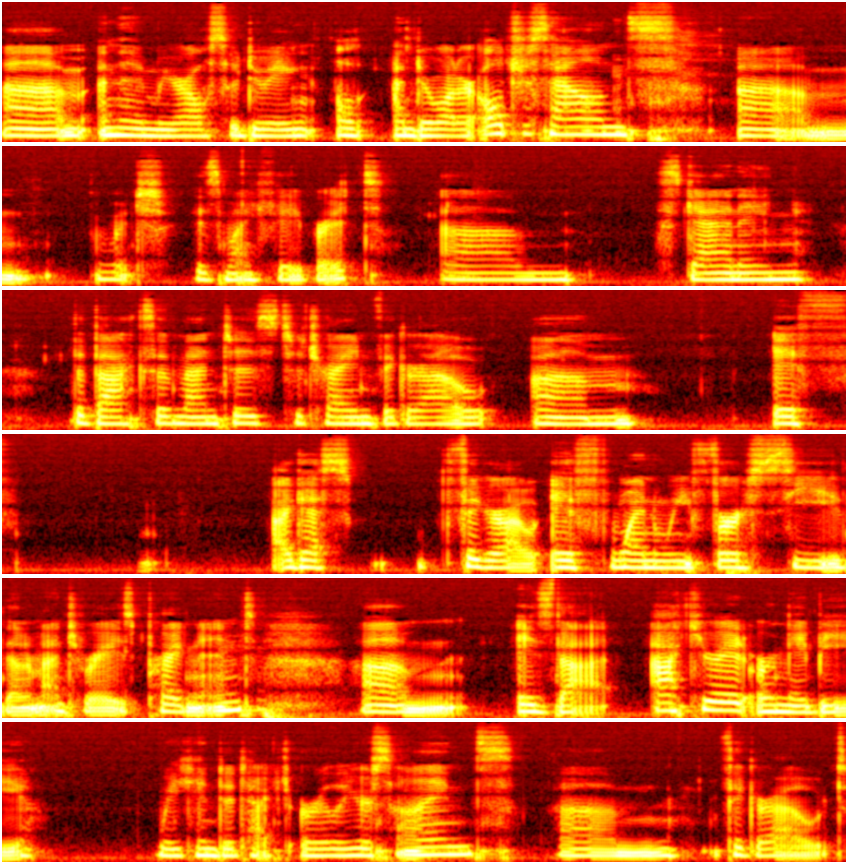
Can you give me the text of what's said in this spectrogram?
Um, and then we are also doing underwater ultrasounds, um, which is my favorite. Um, scanning the backs of mantas to try and figure out um, if, I guess, figure out if when we first see that a manta ray is pregnant, um, is that accurate or maybe we can detect earlier signs, um, figure out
